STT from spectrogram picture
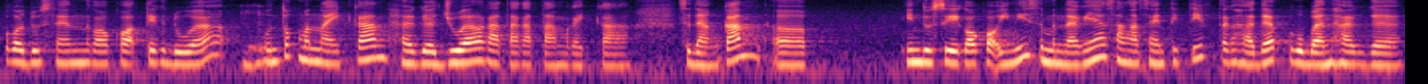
produsen rokok tier 2 mm-hmm. untuk menaikkan harga jual rata-rata mereka. Sedangkan uh, industri rokok ini sebenarnya sangat sensitif terhadap perubahan harga.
